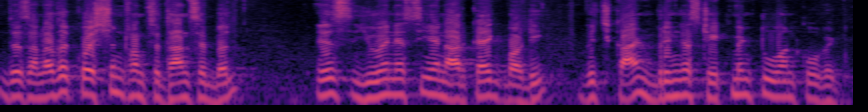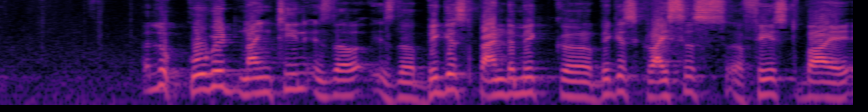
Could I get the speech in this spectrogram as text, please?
There's another question from Siddhant Sibbal. Is UNSC an archaic body which can't bring a statement to on COVID? Uh, look, COVID-19 is the, is the biggest pandemic, uh, biggest crisis uh, faced by,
